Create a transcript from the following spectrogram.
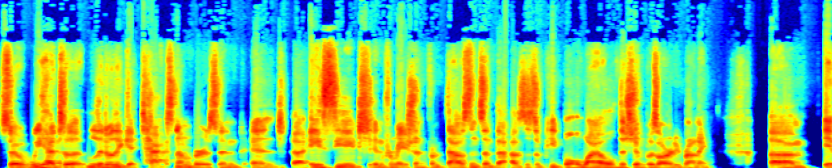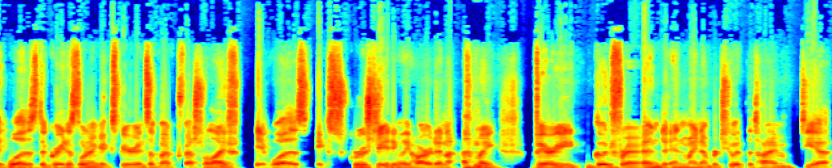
So we had to literally get tax numbers and and uh, ACH information from thousands and thousands of people while the ship was already running. Um, it was the greatest learning experience of my professional life. It was excruciatingly hard, and my very good friend and my number two at the time, Dia,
